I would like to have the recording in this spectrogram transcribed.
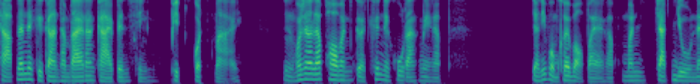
ครับนั่นน่ะคือการทำร้ายร่างกายเป็นสิ่งผิดกฎหมายอืมเพราะฉะนั้นแล้วพอมันเกิดขึ้นในคู่รักเนี่ยครับ อย่างที่ผมเคยบอกไปอะครับ มันจัดอยู่ใน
